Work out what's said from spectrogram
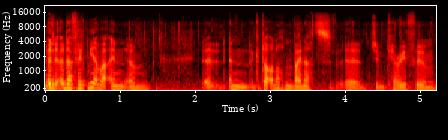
Äh, da fällt mir aber ein, ähm, ein gibt auch noch einen Weihnachts-Jim Carrey-Film.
